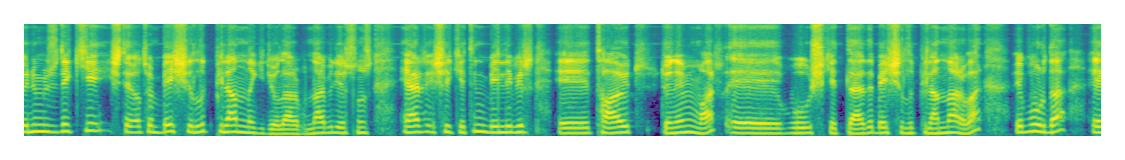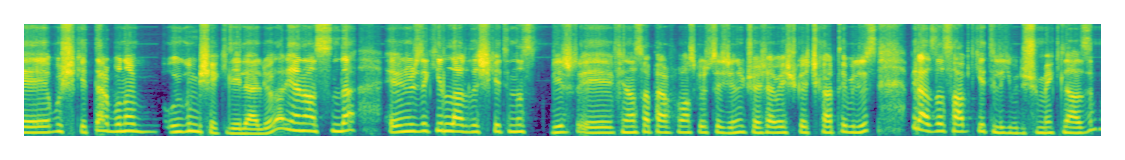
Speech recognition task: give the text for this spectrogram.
önümüzdeki işte atıyorum 5 yıllık planla gidiyorlar bunlar biliyorsunuz. Her şirketin belli bir e, taahhüt dönemi var. E, bu şirketlerde 5 yıllık planlar var ve burada e, bu şirketler buna uygun bir şekilde ilerliyorlar. Yani aslında e, önümüzdeki yıllarda şirketin nasıl bir e, finansal performans göstereceğini 3 aşağı 5 yukarı çıkartabiliriz. Biraz da sabit getirili gibi düşünmek lazım.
